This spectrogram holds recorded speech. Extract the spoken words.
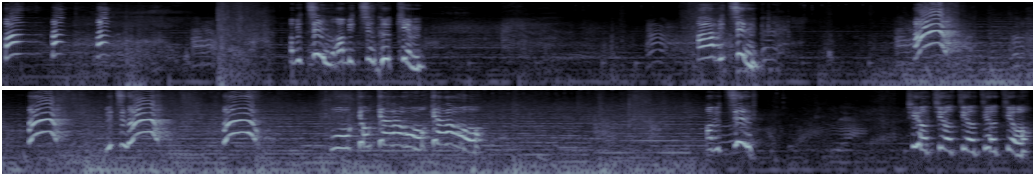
아! 아! 아! 아, 미친! 아, 미친, 긁힘. 아, 미친! 아! 아! 미친, 아! 아! 오, 오케이, 오케이 하라고, 오케이 하라고! 아, 미친! 튀어, 튀어, 튀어, 튀어, 튀어.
